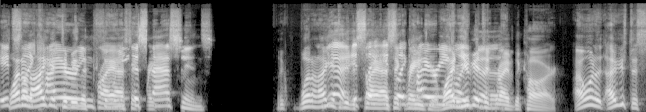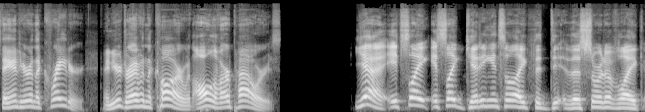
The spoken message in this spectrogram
It's Why don't like I get to be the Triassic assassins. Like, why don't I get Yeah, to be the it's like- Triassic like Ranger? Why do you get to uh drive the car? I want to. I used to stand here in the crater, and you're driving the car with all of our powers. Yeah, it's like it's like getting into like the the sort of like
